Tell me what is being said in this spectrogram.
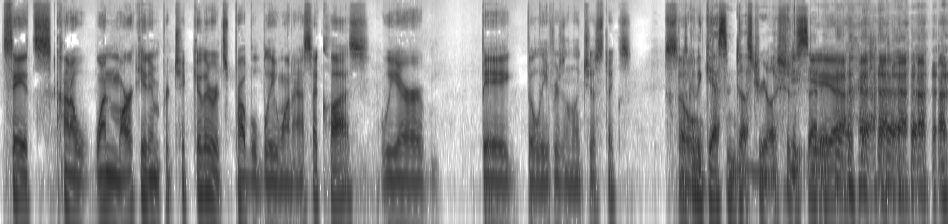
say it's kind of one market in particular. It's probably one asset class. We are big believers in logistics. So I was going to guess industrial. I should have said it. yeah.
